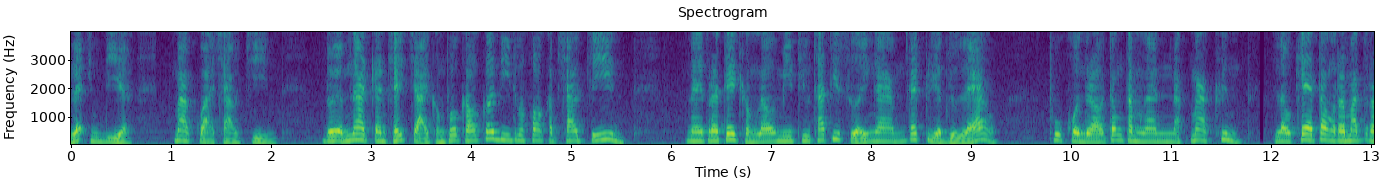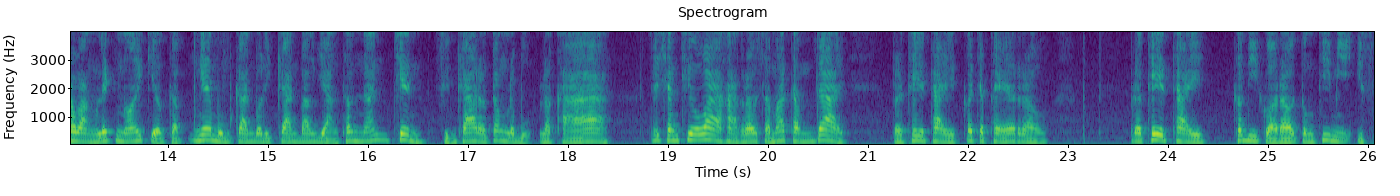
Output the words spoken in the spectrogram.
และอินเดียมากกว่าชาวจีน โดยอำนาจการใช้จ่ายของพวกเขาก็ดีพอๆกับชาวจีน ในประเทศของเรามีทิวทัศน์ที่สวยงามได้เปรียบอยู่แล้ว ผู้คนเราต้องทำงานหนักมากขึ้น เราแค่ต้องระมัดระวังเล็กน้อยเกี่ยวกับแง่มุมการบริการบางอย่างเท่านั้น เช่น สินค้าเราต้องระบุราคา และฉันเชื่อว่าหากเราสามารถทำได้ ประเทศไทยก็จะแพ้เรา ประเทศไทยเขาดีกว่าเราตรงที่มีอิส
